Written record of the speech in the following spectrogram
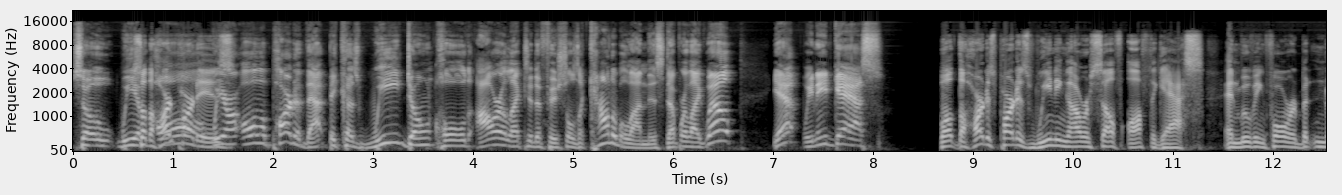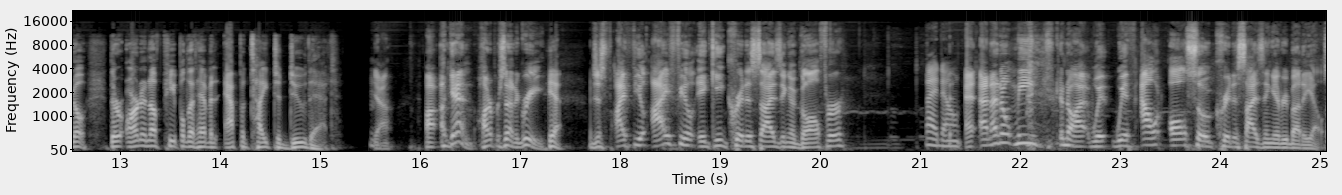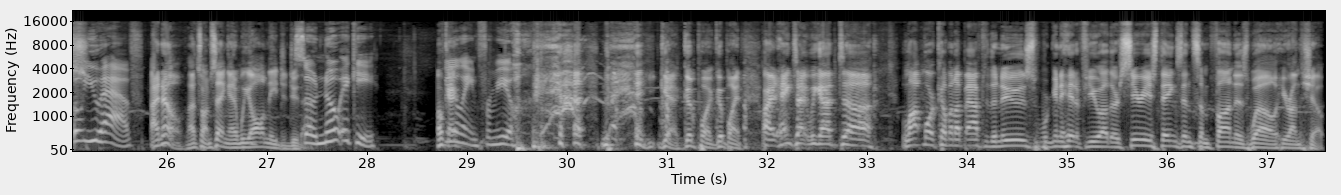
So we have So the hard all- part is- we are all a part of that because we don't hold our elected officials accountable on this stuff. We're like, well, yeah, we need gas. Well, the hardest part is weaning ourselves off the gas and moving forward. But no, there aren't enough people that have an appetite to do that. Yeah. Uh, again, hundred percent agree. Yeah. I Just I feel I feel icky criticizing a golfer, I don't. and, and I don't mean you know I- with, without also criticizing everybody else. But you have. I know that's what I'm saying, and we all need to do that. So no icky Okay. feeling from you. yeah, good point. Good point. All right, hang tight. We got uh, a lot more coming up after the news. We're going to hit a few other serious things and some fun as well here on the show.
